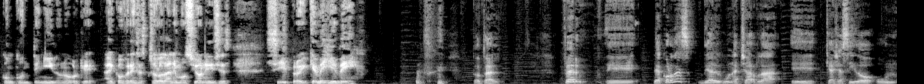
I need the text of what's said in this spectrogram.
con contenido, ¿no? Porque hay conferencias que solo dan emoción y dices, Sí, pero ¿y qué me llevé? Total. Fer, eh, ¿te acordás de alguna charla eh, que haya sido un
